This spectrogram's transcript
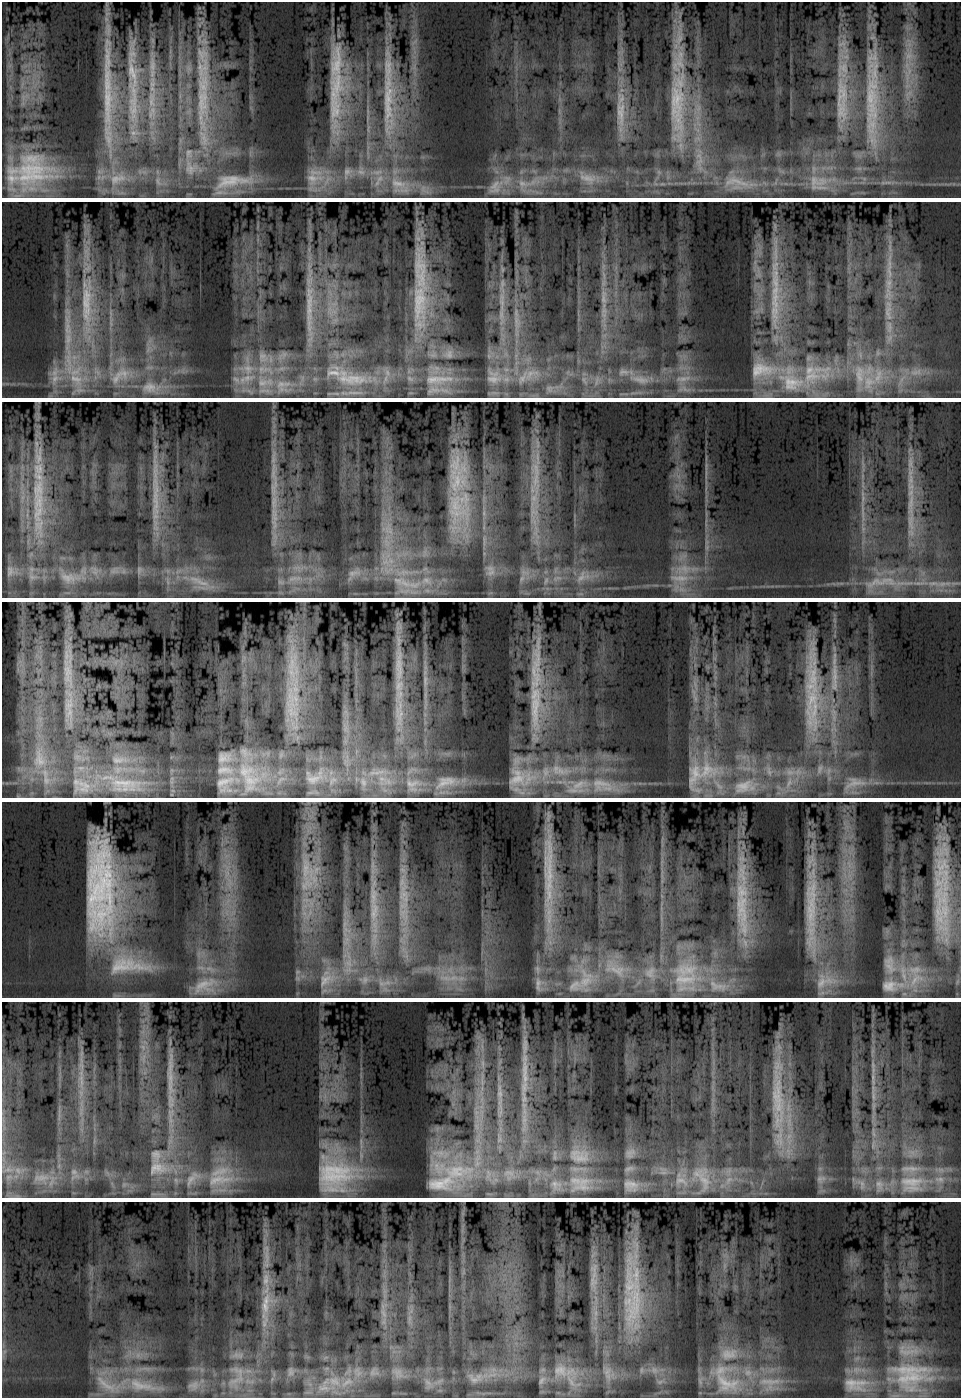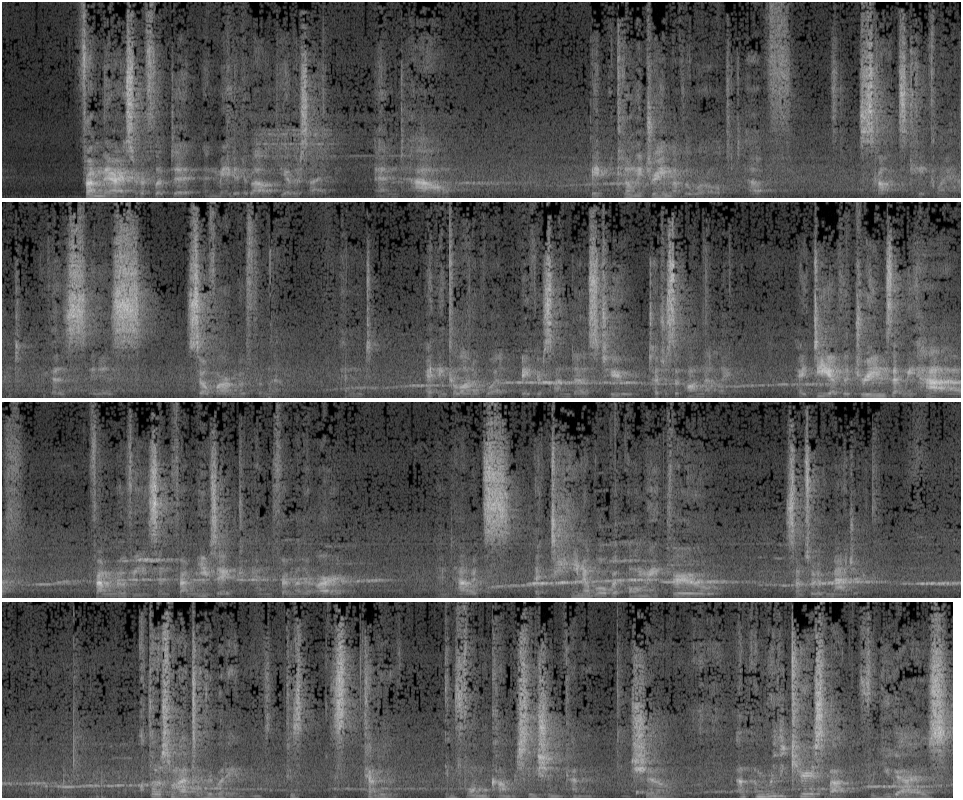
And then I started seeing some of Keith's work and was thinking to myself, well, watercolor is inherently something that like is swishing around and like has this sort of majestic dream quality. And I thought about immersive theater, and like you just said, there's a dream quality to immersive theater in that things happen that you cannot explain, things disappear immediately, things come in and out. And so then I created this show that was taking place within dreaming. And that's all I really want to say about the show itself. um, but yeah, it was very much coming out of Scott's work. I was thinking a lot about, I think a lot of people, when they see his work, see a lot of the French aristocracy and absolute monarchy and Marie Antoinette and all this sort of opulence, which I think very much plays into the overall themes of Break Bread. And I initially was going to do something about that, about the incredibly affluent and the waste that comes off of that, and you know how a lot of people that I know just like leave their water running these days, and how that's infuriating. But they don't get to see like the reality of that. Um, and then from there, I sort of flipped it and made it about the other side, and how they can only dream of the world of Scott's cake land because it is so far removed from them. And I think a lot of what Baker's Son does too touches upon that like idea of the dreams that we have from movies and from music and from other art, and how it's attainable but only through some sort of magic. I'll throw this one out to everybody because this kind of informal conversation kind of show. I'm, I'm really curious about for you guys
